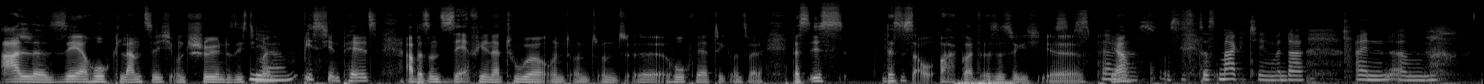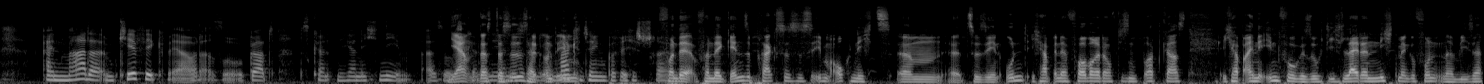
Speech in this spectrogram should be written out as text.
alle sehr hochglanzig und schön. Du siehst immer ja. ein bisschen Pelz, aber sonst sehr viel Natur und, und, und äh, hochwertig und so weiter. Das ist das ist auch, oh Gott, das ist wirklich. Äh, das ist Paris. Ja. Das ist das Marketing, wenn da ein ähm, ein Marder im Käfig wäre oder so, Gott, das könnten die ja nicht nehmen. Also ja, das, das ist es halt. Und Marketingbericht schreiben. Von der, von der Gänsepraxis ist eben auch nichts ähm, äh, zu sehen. Und ich habe in der Vorbereitung auf diesen Podcast, ich habe eine Info gesucht, die ich leider nicht mehr gefunden habe, Lisa.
